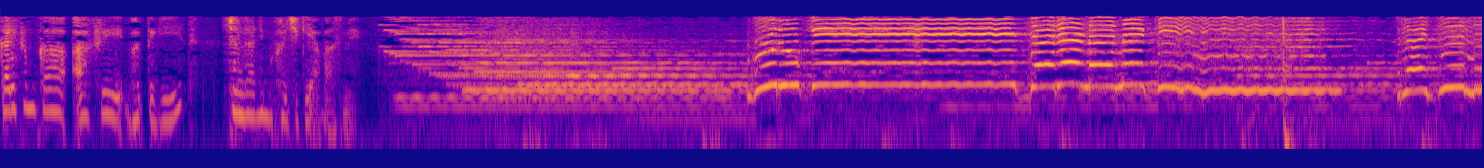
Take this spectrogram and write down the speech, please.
कार्यक्रम का आखिरी भक्ति गीत चंद्रानी मुखर्जी की आवाज़ में। रजनी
